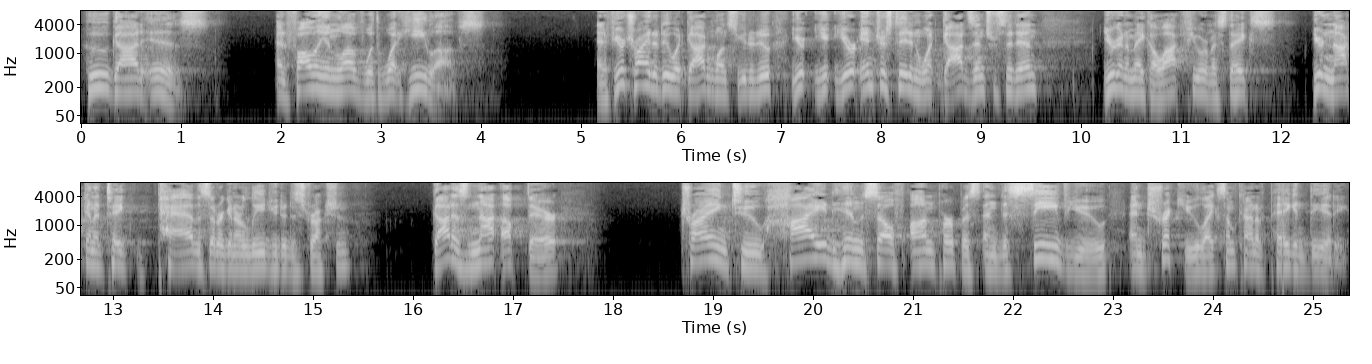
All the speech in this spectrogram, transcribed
who God is and falling in love with what He loves. And if you're trying to do what God wants you to do, you're, you're interested in what God's interested in, you're going to make a lot fewer mistakes. You're not going to take paths that are going to lead you to destruction. God is not up there trying to hide himself on purpose and deceive you and trick you like some kind of pagan deity.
